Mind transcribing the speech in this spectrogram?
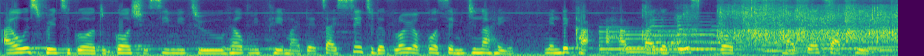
I always pray to God, God should see me through, help me pay my debts. I say to the glory of God, say, hey, Mendeka, I have by the grace of God, my debts are paid.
